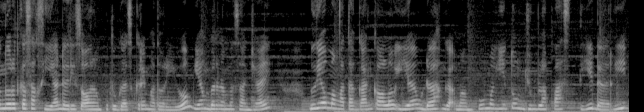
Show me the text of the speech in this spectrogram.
Menurut kesaksian dari seorang petugas krematorium yang bernama Sanjay, beliau mengatakan kalau ia udah nggak mampu menghitung jumlah pasti dari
